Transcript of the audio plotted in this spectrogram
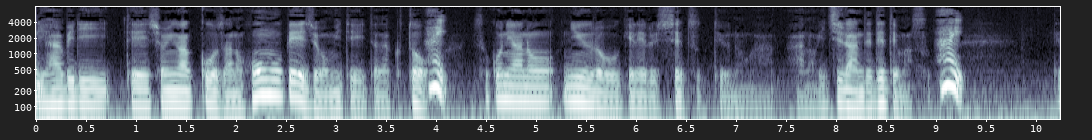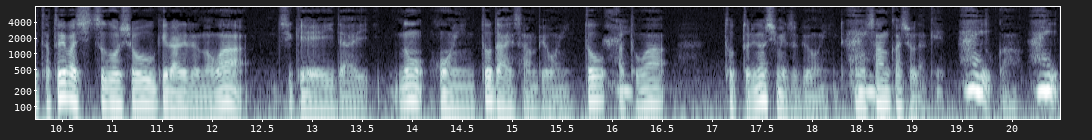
リハビリテーション医学講座のホームページを見ていただくと、はい、そこにあのニューロを受けれる施設っていうのがあの一覧で出てます。はい。で例えば失語症を受けられるのは慈恵医大の本院と第三病院と、はい、あとは鳥取の清水病院この3箇所だけとか、はい、はい、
